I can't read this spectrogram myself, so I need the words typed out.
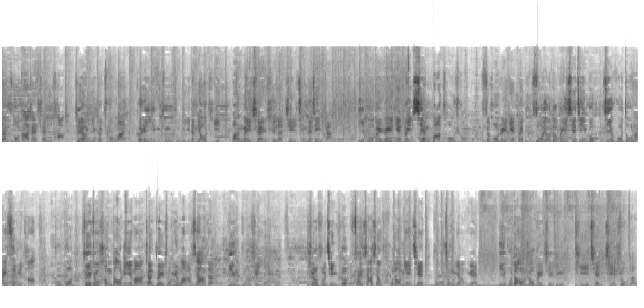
弹头大战神塔这样一个充满个人英雄主义的标题，完美诠释了剧情的进展。伊布为瑞典队先拔头筹，此后瑞典队所有的威胁进攻几乎都来自于他。不过，最终横刀立马斩对手于马下的，并不是伊布。舍甫琴科在家乡父老面前独中两元，伊布的欧洲杯之旅提前结束了。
